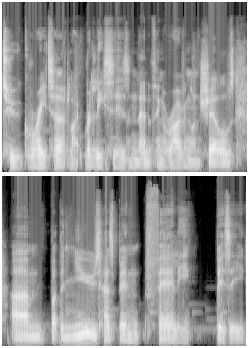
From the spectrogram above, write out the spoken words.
two greater like releases and anything arriving on shelves. Um, but the news has been fairly busy.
